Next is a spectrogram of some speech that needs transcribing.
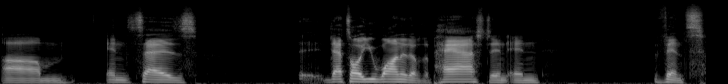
um, and says that's all you wanted of the past. And and Vince,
